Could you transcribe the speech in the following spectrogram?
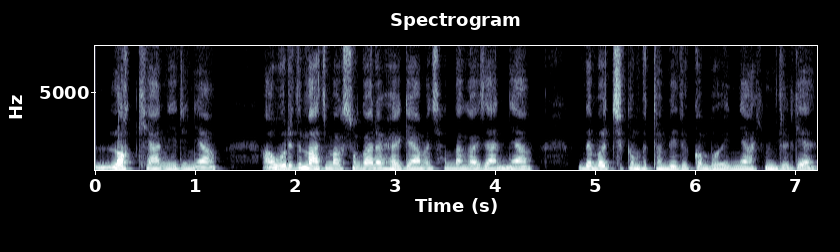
럭키한 일이냐. 아, 우리도 마지막 순간에 회개하면 천당 가지 않냐. 근데 뭐 지금부터 믿을 건 뭐 있냐, 힘들게.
